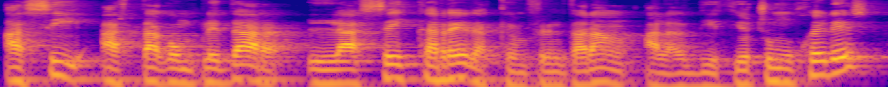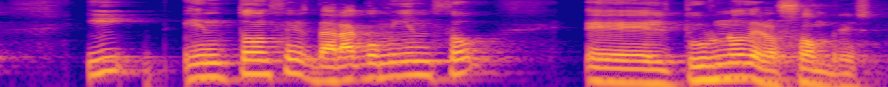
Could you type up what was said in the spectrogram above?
Así hasta completar las seis carreras que enfrentarán a las 18 mujeres y entonces dará comienzo el turno de los hombres,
